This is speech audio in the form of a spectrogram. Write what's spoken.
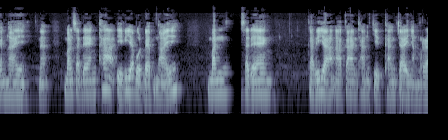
ยังไงนะมันแสดงท่าอิริยาบถแบบไหน มันแสดงกิริยาอาการทางจิตทางใจอย่างไร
